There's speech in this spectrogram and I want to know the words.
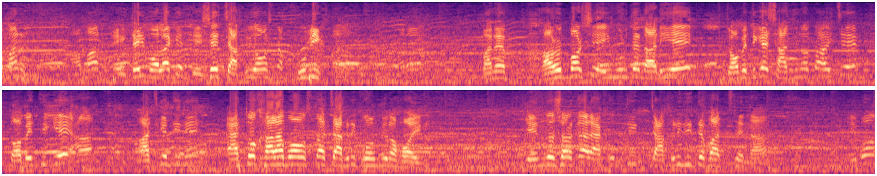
আমার আমার এটাই বলাকে দেশের চাকরি অবস্থা খুবই খারাপ। মানে মানে ভারতবর্ষে এই মুহূর্তে দাঁড়িয়ে যবে থেকে স্বাধীনতা হয়েছে, তবে থেকে আ- আজকের দিনে এত খারাপ অবস্থা চাকরি কোনোদিনও হয়নি। কেন্দ্র সরকার এক অব্দি চাকরি দিতে পারছে না এবং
